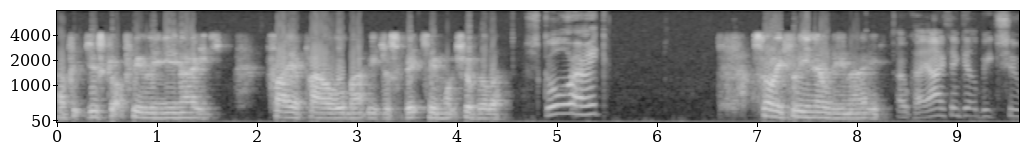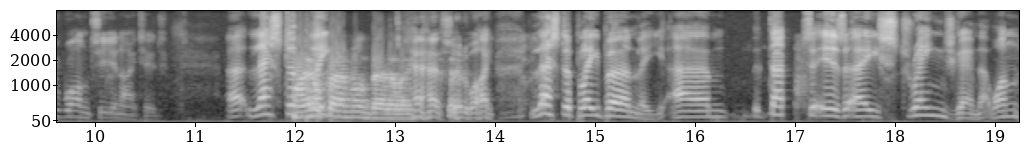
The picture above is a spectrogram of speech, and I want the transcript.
I've just got a feeling United's firepower might be just a bit too much for Villa. Score, Eric? Sorry, 3 0 United. Okay, I think it'll be 2 1 to United. Uh, Leicester I play. I'm wrong, by the way. so do I. Leicester play Burnley. Um, that is a strange game. That one.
